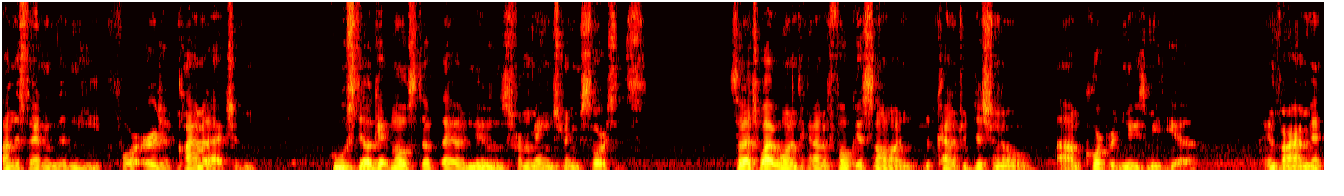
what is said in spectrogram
understanding the need for urgent climate action, who still get most of their news from mainstream sources. So that's why we wanted to kind of focus on the kind of traditional um, corporate news media environment.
